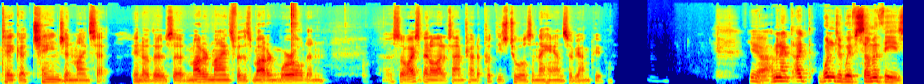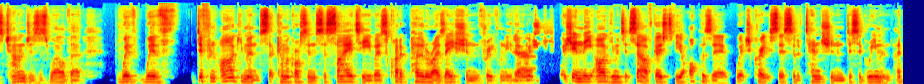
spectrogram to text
take a change in mindset. You know, those uh, modern minds for this modern world. And uh, so I spent a lot of time trying to put these tools in the hands of young people. Yeah, I mean, I, I wonder with some of these challenges as well that with with different arguments that come across in society. Where there's quite a polarization frequently there, yeah. which, which in the argument itself goes to the opposite, which creates this sort of tension and disagreement. I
